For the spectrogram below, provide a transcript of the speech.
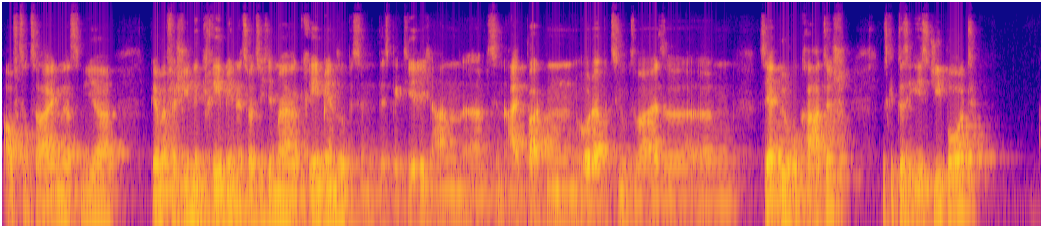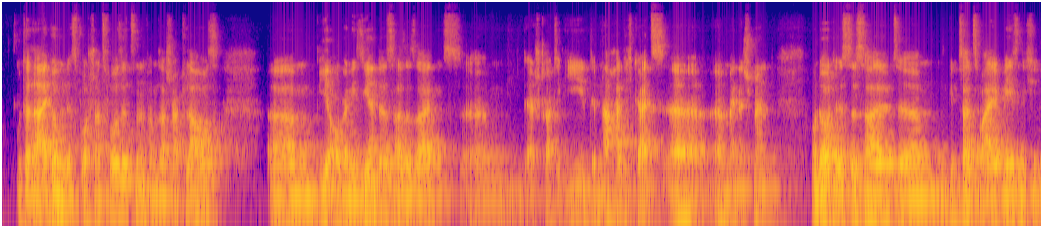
aufzuzeigen, dass wir wir haben ja verschiedene Gremien. Es hört sich immer Gremien so ein bisschen despektierlich an, äh, ein bisschen altbacken oder beziehungsweise ähm, sehr bürokratisch. Es gibt das ESG-Board unter Leitung des Vorstandsvorsitzenden von Sascha Klaus. Ähm, wir organisieren das, also seitens ähm, der Strategie und dem Nachhaltigkeitsmanagement. Und dort ist es halt, ähm, gibt es halt zwei wesentliche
